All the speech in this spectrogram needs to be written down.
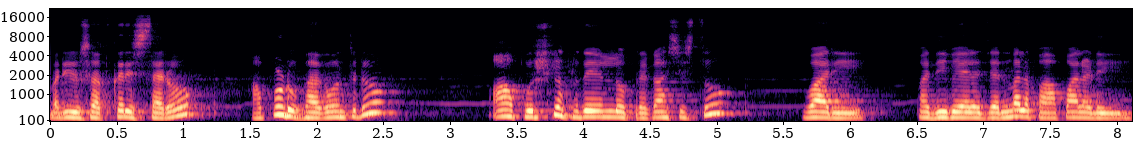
మరియు సత్కరిస్తారో అప్పుడు భగవంతుడు ఆ పురుషుల హృదయంలో ప్రకాశిస్తూ వారి పదివేల జన్మల పాపాలని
